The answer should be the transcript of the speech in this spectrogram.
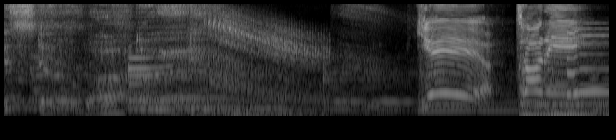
Crystal, what are you? Yeah, Tony.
